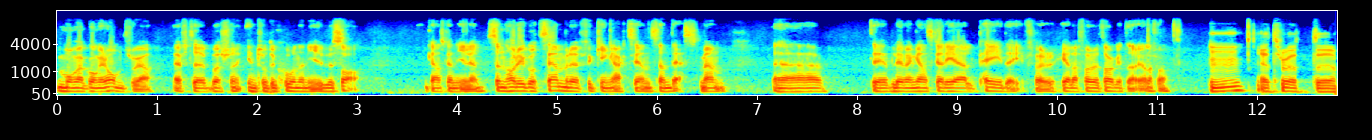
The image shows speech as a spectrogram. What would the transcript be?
många gånger om tror jag efter börsintroduktionen i USA ganska nyligen. Sen har det ju gått sämre för King-aktien sen dess men eh, det blev en ganska rejäl payday för hela företaget där i alla fall. Mm, jag tror att eh,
